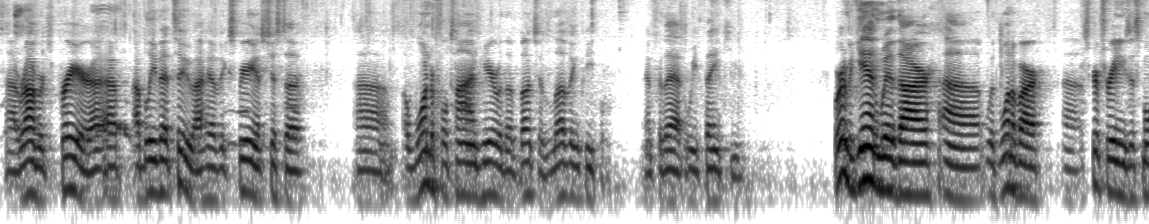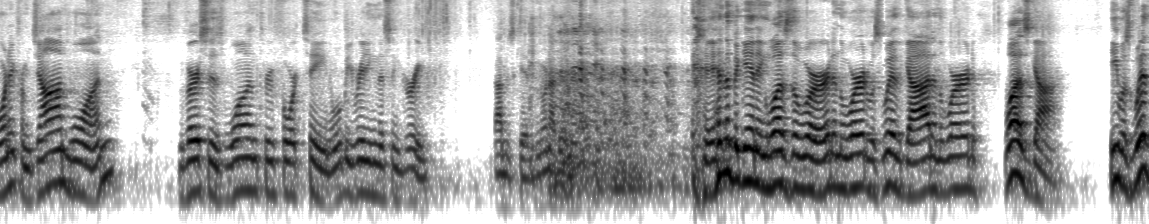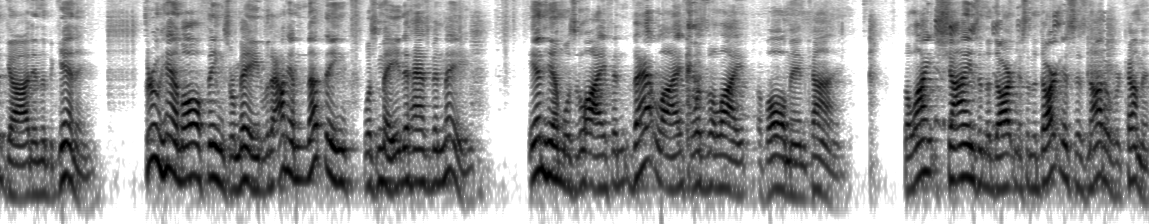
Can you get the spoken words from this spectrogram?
uh, Robert's prayer. I, I, I, believe that too. I have experienced just a, uh, a wonderful time here with a bunch of loving people. And for that, we thank you. We're going to begin with, our, uh, with one of our uh, scripture readings this morning from John 1, verses 1 through 14. And we'll be reading this in Greek. I'm just kidding. We're not doing that. in the beginning was the Word, and the Word was with God, and the Word was God. He was with God in the beginning. Through him all things were made. Without him nothing was made that has been made. In him was life, and that life was the light of all mankind. The light shines in the darkness, and the darkness has not overcome it.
